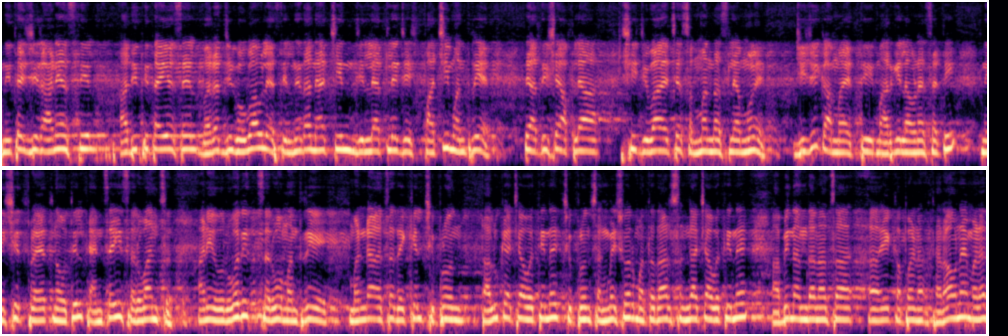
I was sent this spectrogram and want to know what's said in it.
नितेशजी राणे असतील आदितीताई असेल भरतजी गोगावले असतील. निदान ह्या चीन जिल्ह्यातले जे पाची मंत्री आहेत ते अतिशय आपल्याशी जिवाळ्याचे संबंध असल्यामुळे जी जी कामं आहेत ती मार्गी लावण्यासाठी निश्चित प्रयत्न होतील. त्यांचंही सर्वांचं आणि उर्वरित सर्व मंत्री मंडळाचं देखील चिपळूण तालुक्याच्या वतीने चिपळूण संगमेश्वर मतदारसंघाच्या वतीने अभिनंदनाचा एक आपण ठराव नाही म्हणत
